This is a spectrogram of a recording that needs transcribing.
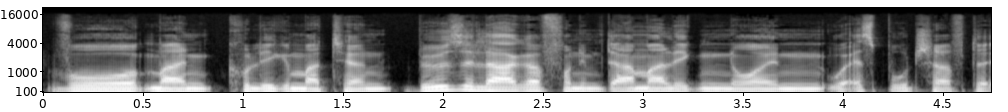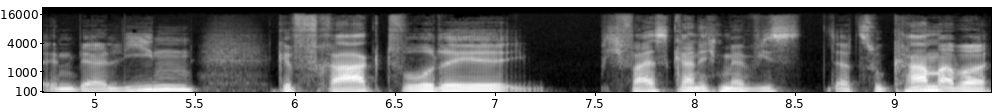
wo mein Kollege Matern Böselager von dem damaligen neuen US-Botschafter in Berlin gefragt wurde, ich weiß gar nicht mehr, wie es dazu kam, aber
